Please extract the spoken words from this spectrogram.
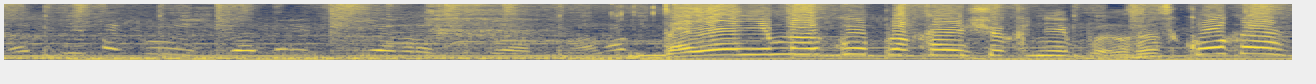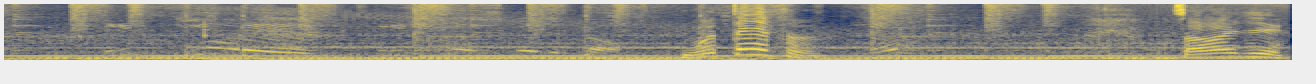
Вот ты такую за 30 евро ситуацию. Она Да я не могу пока еще к ней... За сколько? 30 евро, 30 что ли брал? Вот эту? Заводи.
